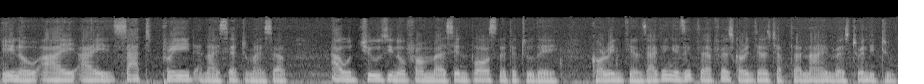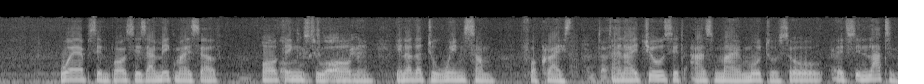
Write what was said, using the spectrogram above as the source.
you know, I I sat, prayed, and I said to myself, I would choose, you know, from uh, St. Paul's letter to the Corinthians. I think is it uh, First Corinthians chapter nine, verse twenty-two, where St. Paul says, "I make myself all, things, to, all men, in order to win some for Christ." Fantastic. And I chose it as my motto. So it's in Latin,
